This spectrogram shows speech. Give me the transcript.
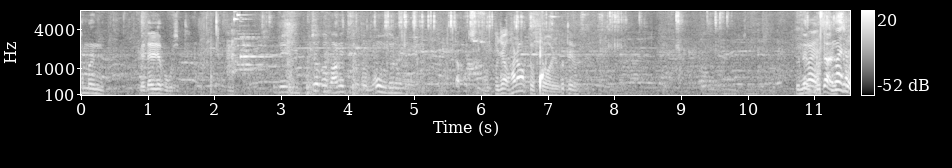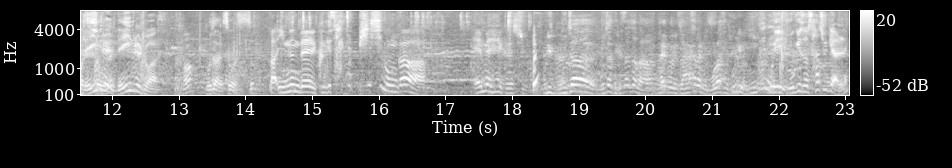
한번 매달려 보고 싶다 근데 이 모자가 마음에 들어 어 너무 딱 붙이고 부자가 하나밖에 없어가지고. 어때요? 너네 모자 안 쓰고 네이비를 왔어? 네이비를 좋아하네. 어? 모자 안 쓰고 왔었어? 나 있는데 그게 살짝 핏이 뭔가 애매해 그래서 우리 모자 모자 되게 싸잖아. 하이버에서 한 사람이 몰아서 우리 우리 여기서 사주기 할래?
